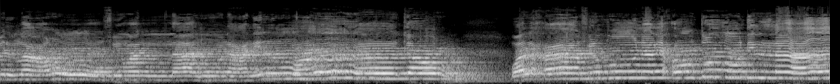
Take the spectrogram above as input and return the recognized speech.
بالمعروف والناهون عن المنكر. والحافظون لحدود الله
